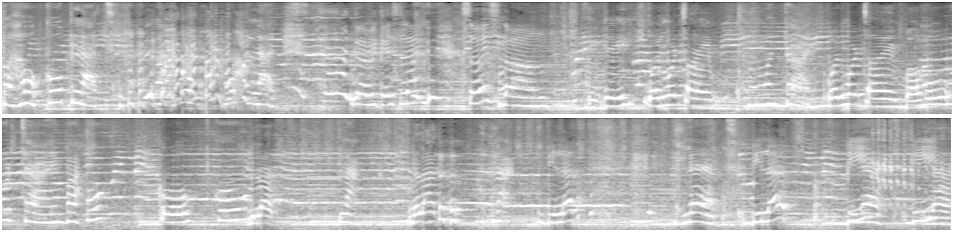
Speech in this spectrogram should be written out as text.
Baho. Ko plat. Baho. Ko plat. Grabe guys lang. So it's long. Okay, one more time. One more time. One more time. One Baho, more time. Baho. ko, Ko. bilat. Plat. Bilat. Plat. Bilat. Plat. Bilat. B. Bilat. B. Yeah.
